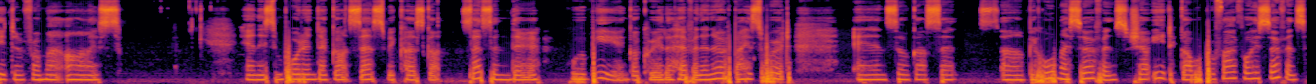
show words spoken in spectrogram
hidden from my eyes. And it's important that God says, because God says in there will be, and God created heaven and earth by His word. And so God said, uh, Behold, my servants shall eat. God will provide for his servants,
